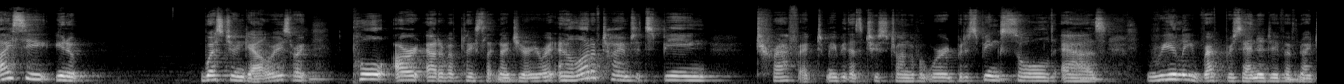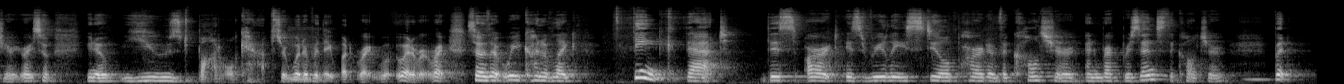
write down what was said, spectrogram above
I see, you know, Western galleries, right? Pull art out of a place like Nigeria, right? And a lot of times it's being trafficked. Maybe that's too strong of a word, but it's being sold as really representative of Nigeria, right? So, you know, used bottle caps or whatever they want, right? Whatever, right? So that we kind of like think that this art is really still part of the culture and represents the culture. But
